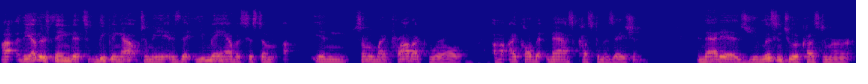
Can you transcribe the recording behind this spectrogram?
uh, the other thing that's leaping out to me is that you may have a system uh, in some of my product world, uh, I call that mass customization. And that is you listen to a customer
